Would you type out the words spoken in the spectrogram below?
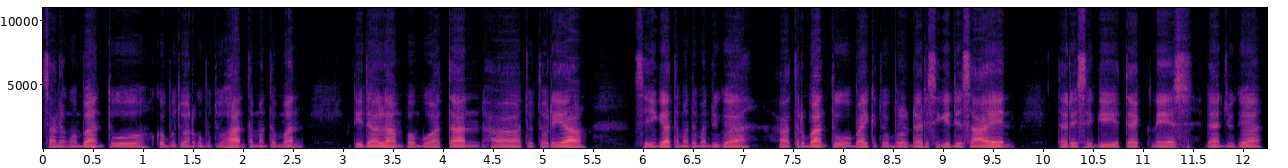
saling membantu kebutuhan-kebutuhan teman-teman di dalam pembuatan uh, tutorial sehingga teman-teman juga uh, terbantu baik itu dari segi desain dari segi teknis dan juga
